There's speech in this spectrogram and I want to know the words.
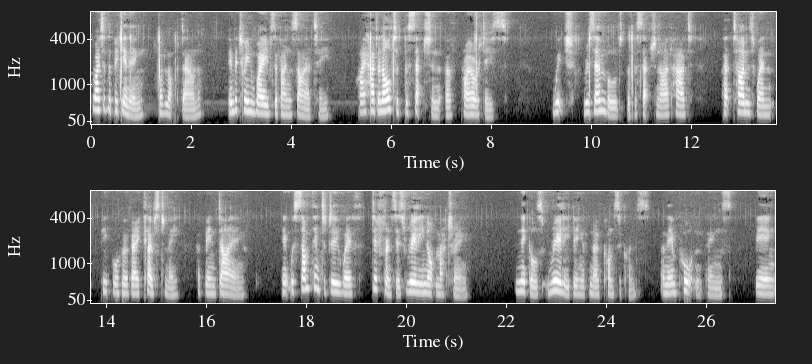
Right at the beginning of lockdown, in between waves of anxiety, I had an altered perception of priorities, which resembled the perception I've had at times when people who are very close to me have been dying. It was something to do with differences really not mattering, niggles really being of no consequence, and the important things being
